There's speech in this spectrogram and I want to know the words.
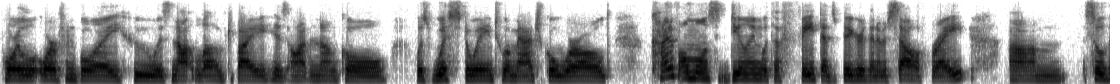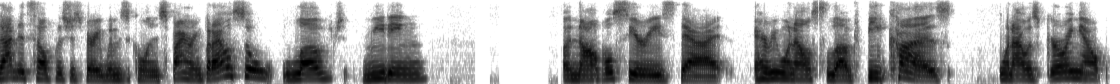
poor little orphan boy who was not loved by his aunt and uncle, was whisked away into a magical world, kind of almost dealing with a fate that's bigger than himself, right? Um, so that in itself was just very whimsical and inspiring. But I also loved reading a novel series that everyone else loved because when I was growing up,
